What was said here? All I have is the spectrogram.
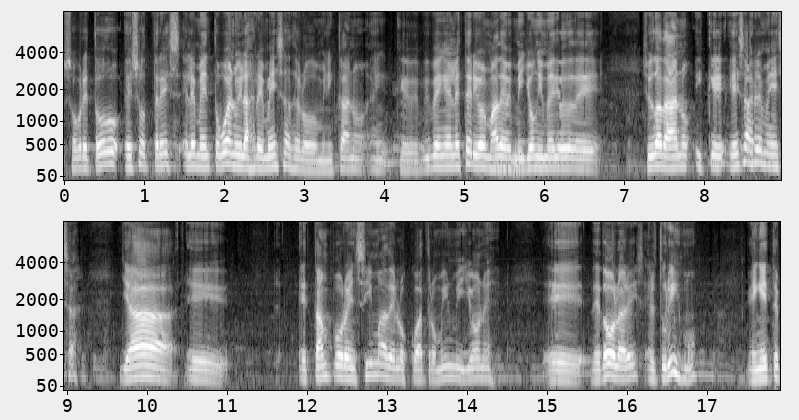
sobre todo esos tres elementos, bueno, y las remesas de los dominicanos en- que viven en el exterior, más de un millón y medio de ciudadanos, y que esas remesas ya eh, están por encima de los 4 mil millones eh, de dólares. El turismo en este,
